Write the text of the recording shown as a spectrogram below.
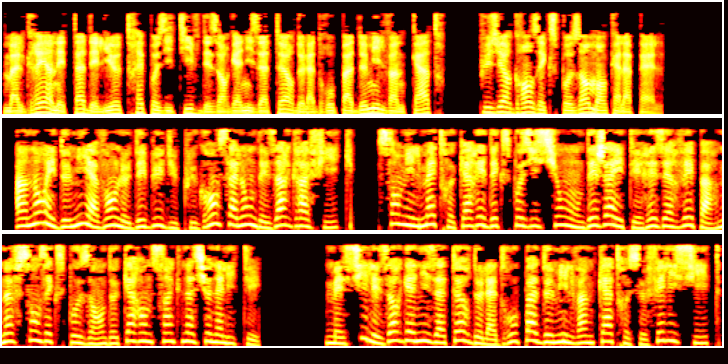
Malgré un état des lieux très positif des organisateurs de la Drupa 2024, plusieurs grands exposants manquent à l'appel. Un an et demi avant le début du plus grand salon des arts graphiques, 100 000 mètres carrés d'exposition ont déjà été réservés par 900 exposants de 45 nationalités. Mais si les organisateurs de la Drupa 2024 se félicitent,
